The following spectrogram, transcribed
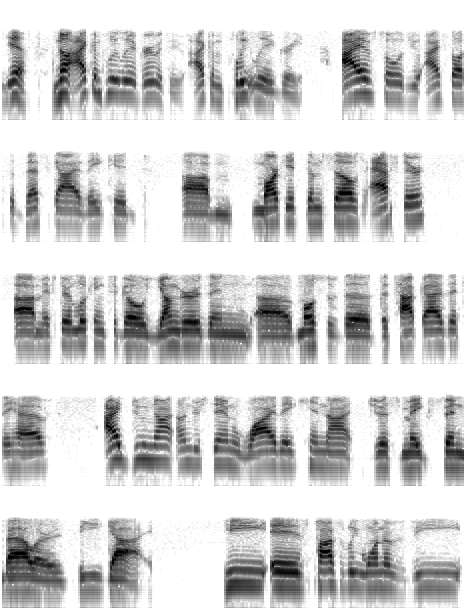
Yeah. No, I completely agree with you. I completely agree. I have told you I thought the best guy they could um, market themselves after. Um, if they're looking to go younger than uh, most of the the top guys that they have, I do not understand why they cannot just make Finn Balor the guy. He is possibly one of the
